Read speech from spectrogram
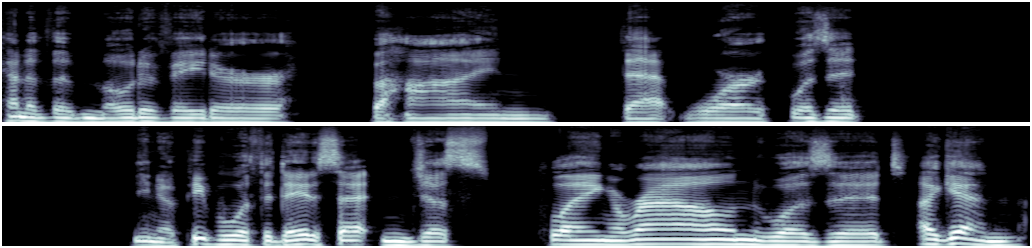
kind of the motivator behind that work? Was it you know people with the data set and just playing around? Was it again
